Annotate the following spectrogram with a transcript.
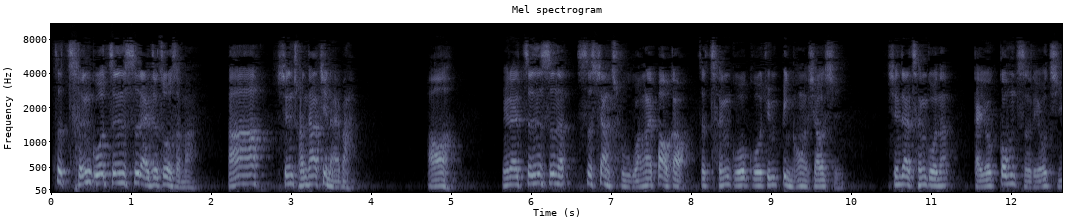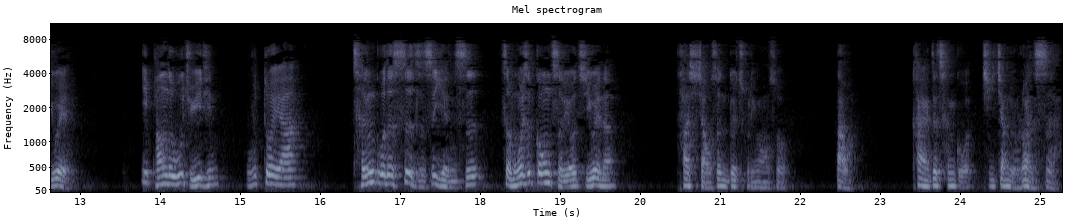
这陈国真师来这做什么啊？先传他进来吧。哦，原来真师呢是向楚王来报告这陈国国君病空的消息。现在陈国呢改由公子刘即位。一旁的武举一听，不对啊，陈国的世子是偃师，怎么会是公子刘即位呢？他小声对楚灵王说：“大王，看来这陈国即将有乱世了。”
